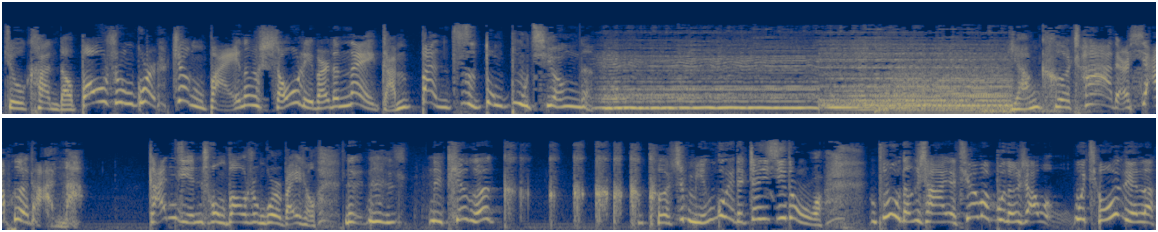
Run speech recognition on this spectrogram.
就看到包顺贵正摆弄手里边的那杆半自动步枪呢。杨克差点吓破胆呐，赶紧冲包顺贵摆手：“那那那天鹅可可可可可可可是名贵的珍稀动物，不能杀呀！千万不能杀！我我求您了，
